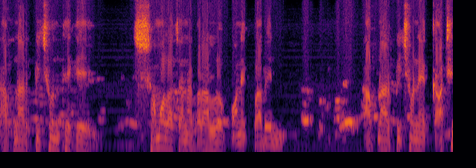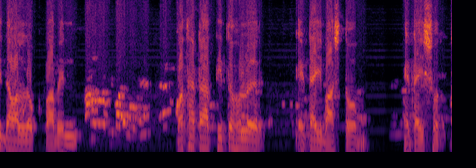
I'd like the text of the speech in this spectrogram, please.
আপনার পিছন থেকে সমালোচনা করার লোক অনেক পাবেন। আপনার পিছনে কাঠি দেওয়ার লোক পাবেন। কথাটা তিত হলে এটাই বাস্তব। এটাই সত্য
